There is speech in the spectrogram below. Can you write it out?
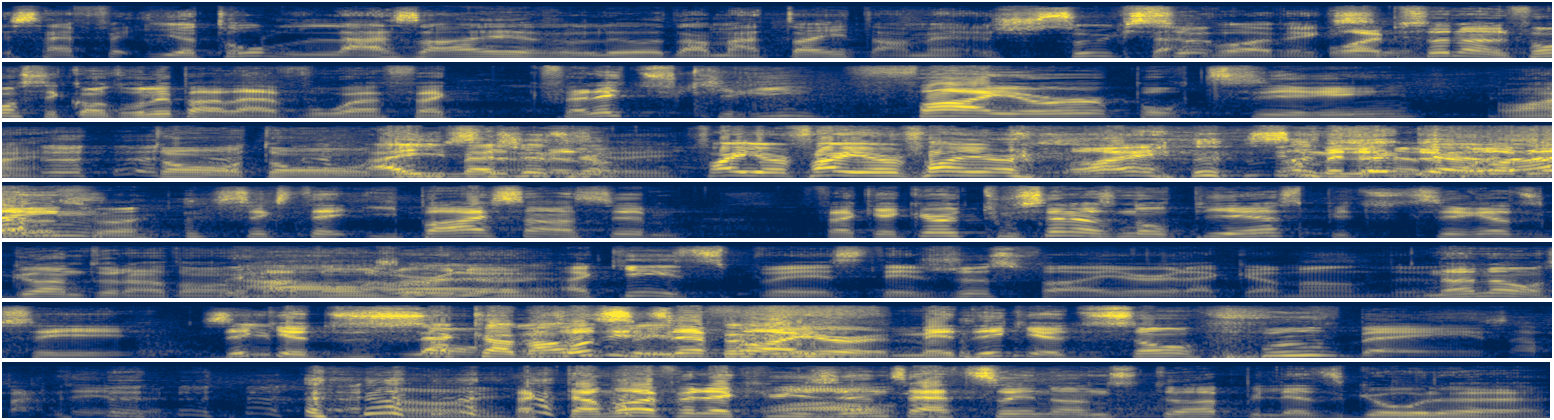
ça fait- il y a trop de laser là, dans ma tête. Je suis sûr que ça, va avec ouais, ça. puis ça, dans le fond, c'est contrôlé par la voix. Fait qu'il fallait que tu cries Fire pour tirer Ouais. ton. ton, Ah, ton imagine, missile. Ouais. fire, fire, fire! Ouais, Non, mais le, le problème, c'est que c'était hyper sensible. Fait que quelqu'un toussait dans une autre pièce, puis tu tirais du gun, toi, dans ton, dans ton Ah, jeu. Là. OK, c'était juste Fire, la commande. là. Non, non, c'est. Dès qu'il y a du son. la commande, autres, ils disaient. Fire, mais dès qu'il y a du son, fou, ben, ça partait. Là. Ah ouais. Fait que ta mère fait la cuisine, Wow. ça tire non-stop, puis let's go, là.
